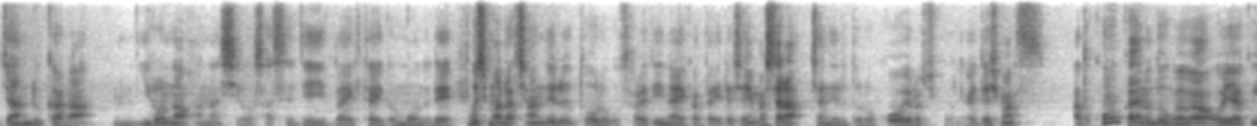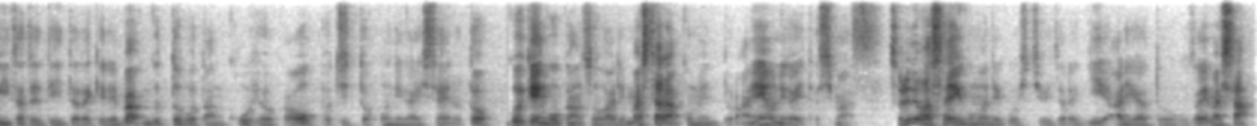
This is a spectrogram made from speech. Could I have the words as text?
ジャンルから、うん、いろんなお話をさせていただきたいと思うので、もしまだチャンネル登録されていない方いらっしゃいましたら、チャンネル登録をよろしくお願いいたします。あと、今回の動画がお役に立てていただければ、グッドボタン、高評価をポチッとお願いしたいのと、ご意見ご感想がありましたら、コメント欄へお願いいたします。それでは最後までご視聴いただきありがとうございました。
